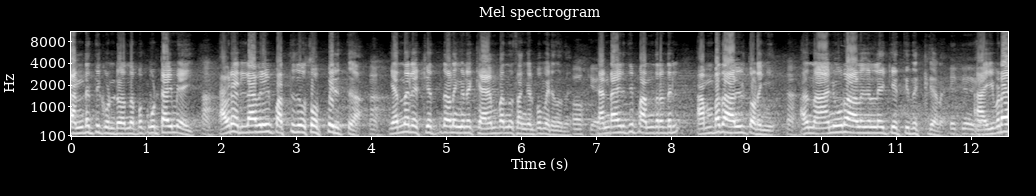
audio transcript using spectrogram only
കണ്ടെത്തി കൊണ്ടുവന്നപ്പോ കൂട്ടായ്മയായി. അവരെല്ലാവരെയും പത്ത് ദിവസം ഒപ്പിരുത്തുക എന്ന ലക്ഷ്യത്തിനാണ് ഇങ്ങനെ ക്യാമ്പ് എന്ന സങ്കല്പം വരുന്നത്. രണ്ടായിരത്തി പന്ത്രണ്ടിൽ അമ്പത് ആളിൽ തുടങ്ങി അത് നാനൂറ് ആളുകളിലേക്ക് എത്തി നിൽക്കുകയാണ്. ഇവിടെ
